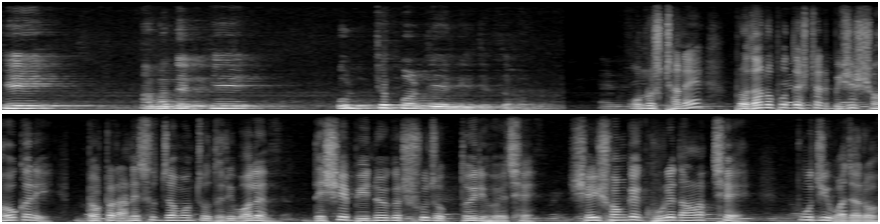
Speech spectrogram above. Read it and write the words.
কে আমাদেরকে উচ্চ পর্যায়ে নিয়ে যেতে হবে। অনুষ্ঠানে প্রধান উপদেষ্টার বিশেষ সহকারী ডক্টর আনিসুজ্জামান চৌধুরী বলেন দেশে বিনিয়োগের সুযোগ তৈরি হয়েছে। সেই সঙ্গে ঘুরে দাঁড়াচ্ছে পুঁজিবাজারও।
